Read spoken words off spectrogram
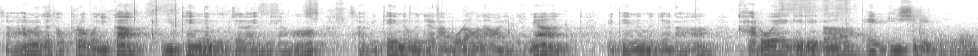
자, 한 문제 더 풀어보니까 밑에 있는 문제가 있네요. 자, 밑에 있는 문제가 뭐라고 나와 있냐면 밑에 있는 문제가 가로의 길이가 120이고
